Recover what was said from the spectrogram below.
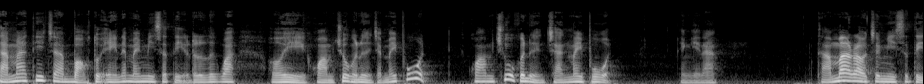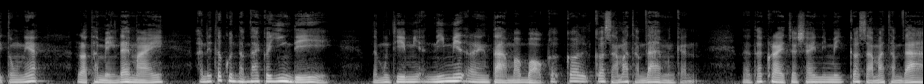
สามารถที่จะบอกตัวเองได้ไหมมีสติระลึกว่าเฮ้ย ความชั่วคนอื่นจะไม่พูด ความชั่วคนอื่นฉันไม่พูด อย่างนี้นะ ถามว่าเราจะมีสติตรงเนี้ยเราทำเองได้ไหม อันนี้ถ้าคุณทำได้ก็ยิ่งดี แต่บางทีมีนิมิตอะไรต่างๆมาบอกก็ก็ก็สามารถทำได้เหมือนกัน ถ้าใครจะใช้นิมิตก็สามารถทำได้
